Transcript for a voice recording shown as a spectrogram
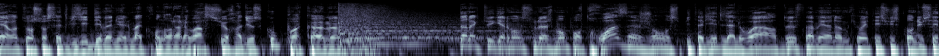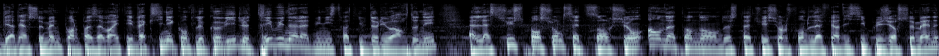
Et retour sur cette visite d'Emmanuel Macron dans la Loire sur radioscoop.com. Dans l'actu également de soulagement pour trois agents hospitaliers de la Loire, deux femmes et un homme qui ont été suspendus ces dernières semaines pour ne pas avoir été vaccinés contre le Covid. Le tribunal administratif de Lyon a ordonné la suspension de cette sanction en attendant de statuer sur le fond de l'affaire d'ici plusieurs semaines.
